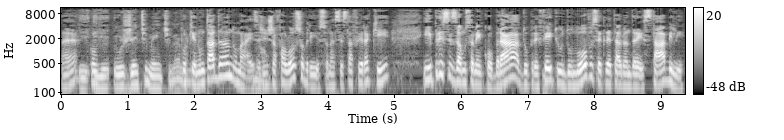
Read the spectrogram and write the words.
Né? E, e urgentemente, né? Porque não está dando mais. Não. A gente já falou sobre isso na sexta-feira aqui. E precisamos também cobrar do prefeito e do novo secretário André Stabile,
